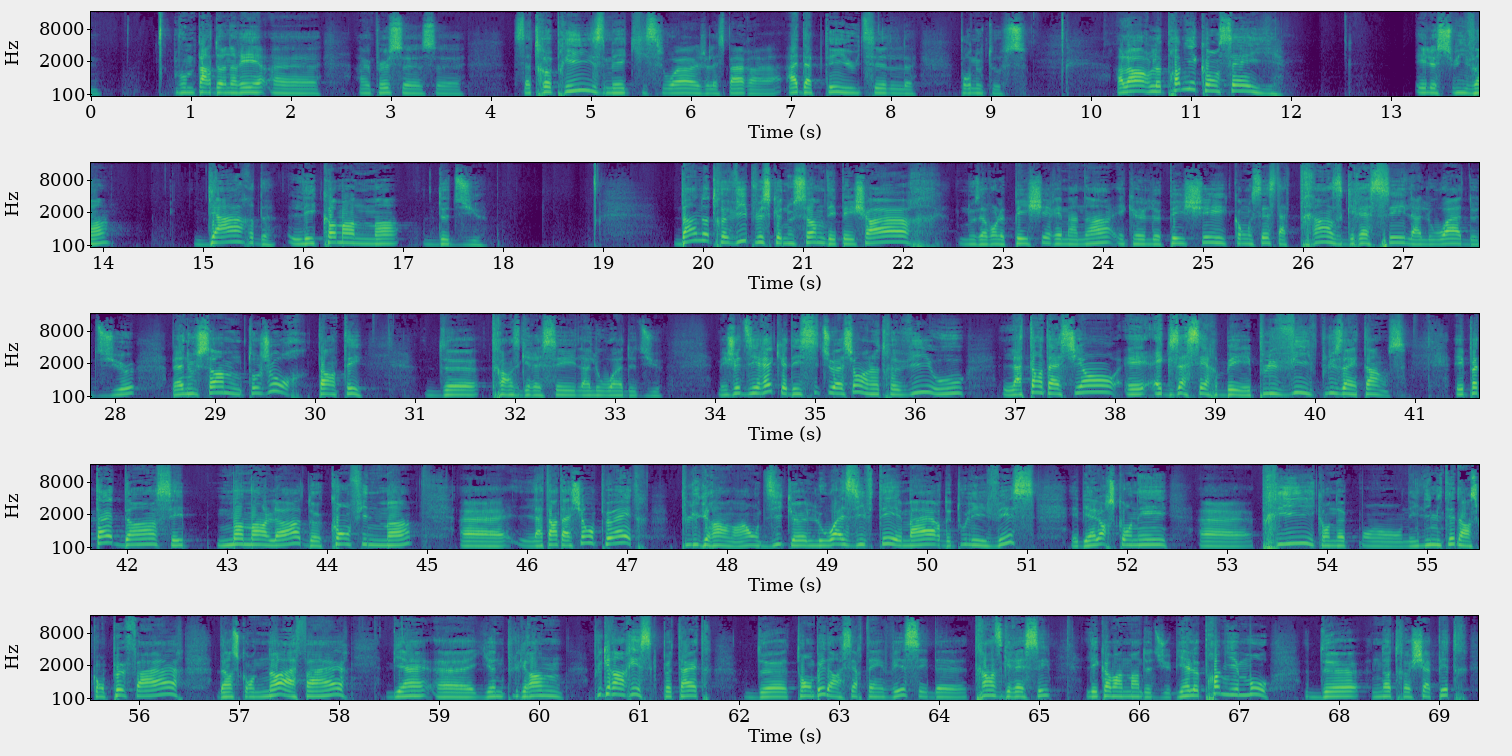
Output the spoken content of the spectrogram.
vous me pardonnerez euh, un peu cette reprise, mais qui soit, je l'espère, adaptée et utile pour nous tous. Alors, le premier conseil est le suivant. Garde les commandements de Dieu. Dans notre vie, puisque nous sommes des pécheurs, nous avons le péché rémanent et que le péché consiste à transgresser la loi de Dieu, ben nous sommes toujours tentés de transgresser la loi de Dieu. Mais je dirais qu'il y a des situations dans notre vie où la tentation est exacerbée, est plus vive, plus intense. Et peut-être dans ces moments-là de confinement, euh, la tentation peut être plus grande. Hein. On dit que l'oisiveté est mère de tous les vices. Eh bien, lorsqu'on est euh, pris et qu'on on est limité dans ce qu'on peut faire, dans ce qu'on a à faire, eh bien, euh, il y a une plus grande, plus grand risque peut-être de tomber dans certains vices et de transgresser les commandements de Dieu. Bien, le premier mot de notre chapitre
